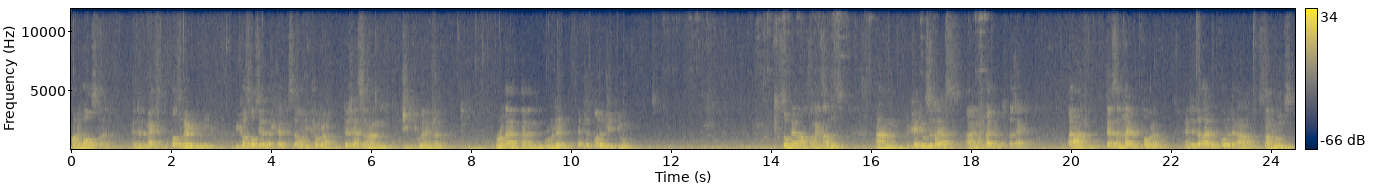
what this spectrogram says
on the host side. And it makes it also very unique because OCR Hashcat is the only program that has a um, GPU engine, uh, and root engine on a GPU. So there are some examples. Um, you can use it as a hybrid attack. Um, there's a hybrid folder, and in the hybrid folder there are some rules.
